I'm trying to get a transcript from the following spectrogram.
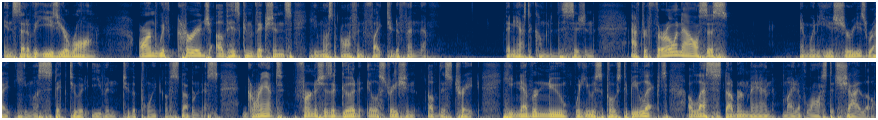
instead of the easier wrong. Armed with courage of his convictions, he must often fight to defend them. Then he has to come to decision. After thorough analysis, and when he is sure he is right, he must stick to it even to the point of stubbornness. Grant furnishes a good illustration of this trait. He never knew when he was supposed to be licked. A less stubborn man might have lost at Shiloh.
